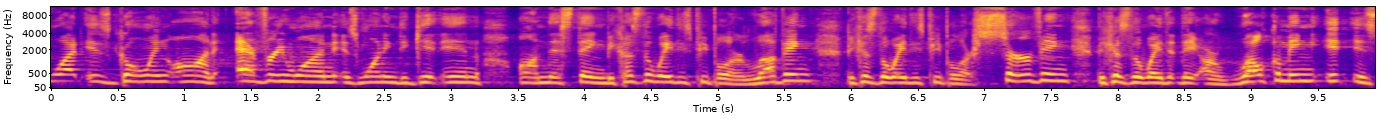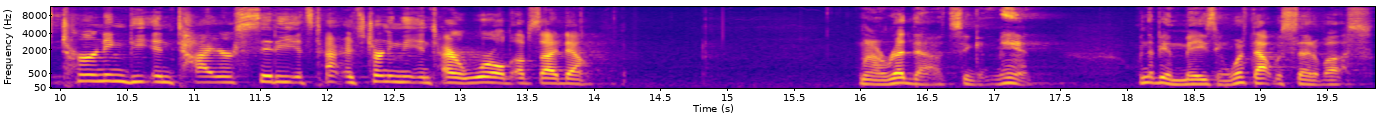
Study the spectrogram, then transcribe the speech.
what is going on? Everyone is wanting to get in on this thing because the way these people are loving, because the way these people are serving, because the way that they are welcoming, it is turning the entire city, it's, t- it's turning the entire world upside down. When I read that, I was thinking, man, wouldn't that be amazing? What if that was said of us?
